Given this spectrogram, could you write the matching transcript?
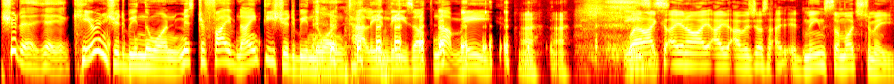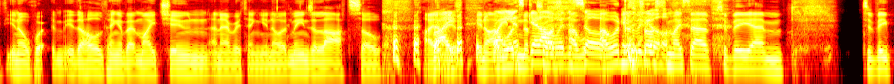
Should have uh, Kieran should have been the one. Mister Five Ninety should have been the one tallying these up, not me. well, I, you know, I, I, was just, I, it means so much to me, you know, wh- the whole thing about my tune and everything, you know, it means a lot. So, I, Right. I, you know, Right, I wouldn't have get on with trust, I, I wouldn't have trusted myself to be, um, to be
